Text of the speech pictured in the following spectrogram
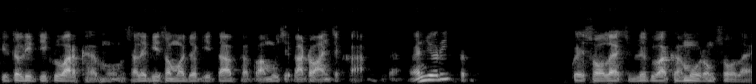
Diteliti keluargamu. Misalnya bisa mojo kita, bapakmu cek kado anceka. Kan yo ribet. Kue soleh sebeli keluargamu orang soleh.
